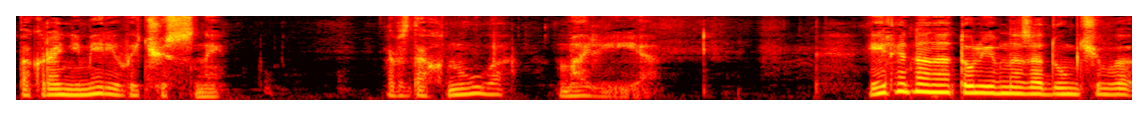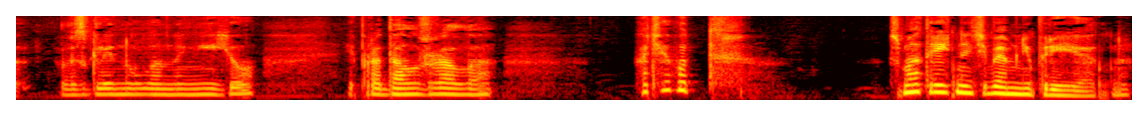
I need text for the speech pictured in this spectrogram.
по крайней мере, вы честны. Вздохнула Мария. Елена Анатольевна задумчиво взглянула на нее и продолжала. Хотя вот смотреть на тебя мне приятно,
